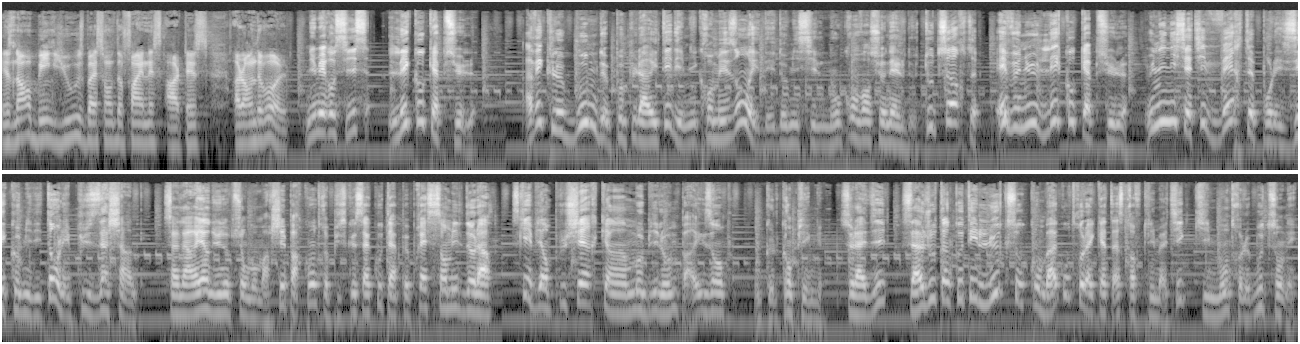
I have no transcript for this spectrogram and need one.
is now being used by some of the finest artists around the world. Numéro 6, l'éco-capsule. Avec le boom de popularité des micro-maisons et des domiciles non conventionnels de toutes sortes, est venue l'éco-capsule, une initiative verte pour les éco-militants les plus acharnés. Ça n'a rien d'une option bon marché par contre puisque ça coûte à peu près 100 000 dollars, ce qui est bien plus cher qu'un mobilhome par exemple, que le camping. Cela dit, ça ajoute un côté luxe au combat contre la catastrophe climatique qui montre le bout de son nez.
